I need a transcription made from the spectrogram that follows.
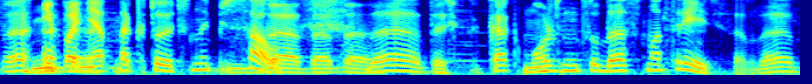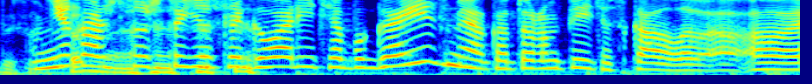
Непонятно, кто это написал. Да, да, да. Да, то есть как можно туда смотреть? Да? Есть Мне кажется, что если говорить об эгоизме, о котором Петя сказал, а, а,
